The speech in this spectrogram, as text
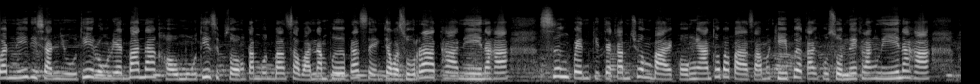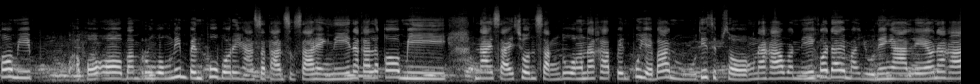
วันนี้ดิฉันอยู่ที่โรงเรียนบ้านหน้าเขาหมู่ที่ 12 ตำบลบางสวรรค์อำเภอพระแสงจังหวัดสุราษฎร์ธานีนะคะ ซึ่งเป็นกิจกรรมช่วงบ่ายของงานทั่วประปาสามัคคีเพื่อการกุศลในครั้งนี้นะคะ ก็มีพออบำรุงวงนิ่มเป็นผู้บริหารสถานศึกษาแห่งนี้นะคะ แล้วก็มีนายสายชนสังดวงนะคะ เป็นผู้ใหญ่บ้านหมู่ที่ 12 นะคะ วันนี้ก็ได้มาอยู่ในงานแล้วนะคะ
